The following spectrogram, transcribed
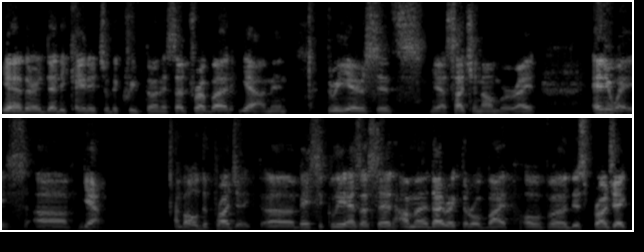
yeah, they're dedicated to the crypto and etc. But yeah, I mean, three years, it's yeah, such a number, right? Anyways, uh, yeah, about the project. Uh, basically, as I said, I'm a director of Vibe of uh, this project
